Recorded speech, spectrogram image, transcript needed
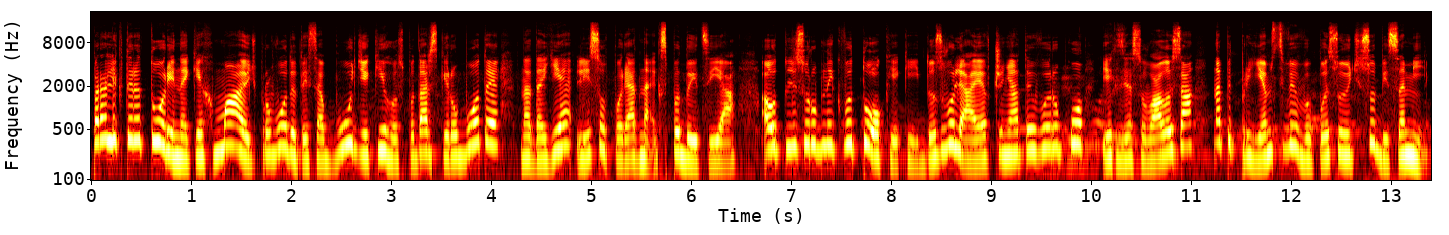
Перелік територій, на яких мають проводитися будь-які господарські роботи, надає лісовпорядна експедиція. А от лісорубний квиток, який дозволяє дозволяє вчиняти вирубку, як з'ясувалося, на підприємстві виписують собі самі.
